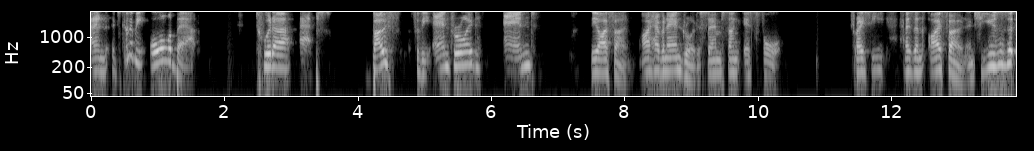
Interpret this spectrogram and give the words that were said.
and it's going to be all about Twitter apps, both for the Android and the iPhone. I have an Android, a Samsung S4. Tracy has an iPhone and she uses it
